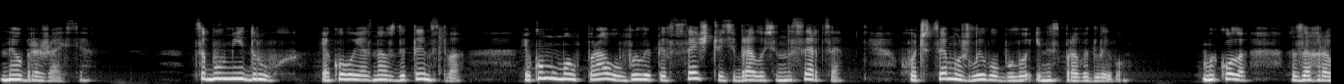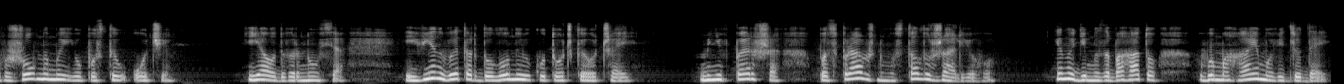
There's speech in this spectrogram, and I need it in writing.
не ображайся. Це був мій друг, якого я знав з дитинства, якому мав право вилити все, що зібралося на серце, хоч це, можливо, було і несправедливо. Микола заграв жовними і опустив очі. Я одвернувся, і він витер долоною куточки очей. Мені вперше по-справжньому стало жаль його. Іноді ми забагато вимагаємо від людей.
